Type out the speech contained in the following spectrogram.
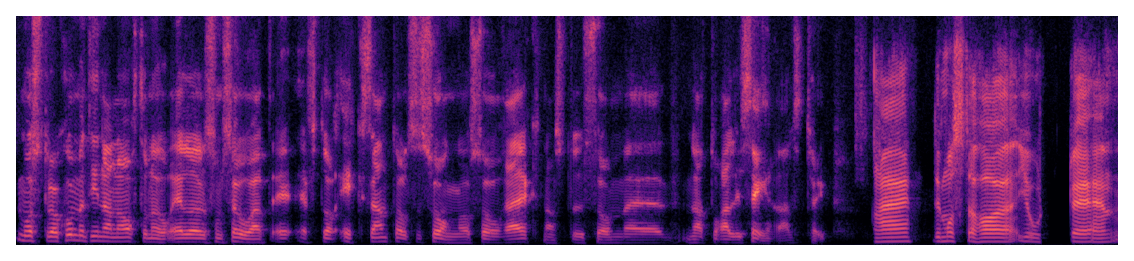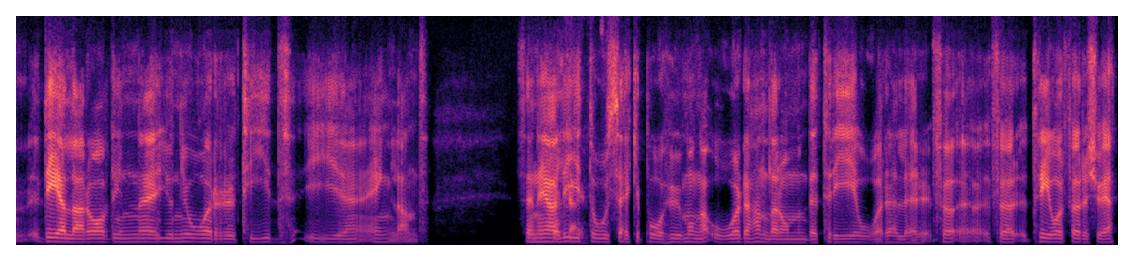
måste du ha kommit innan 18 år eller är det som så att e- efter x antal säsonger så räknas du som eh, naturaliserad typ? Nej, du måste ha gjort eh, delar av din eh, juniortid i eh, England. Sen är jag Okej. lite osäker på hur många år det handlar om, om det är tre år eller för, för, tre år före 21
